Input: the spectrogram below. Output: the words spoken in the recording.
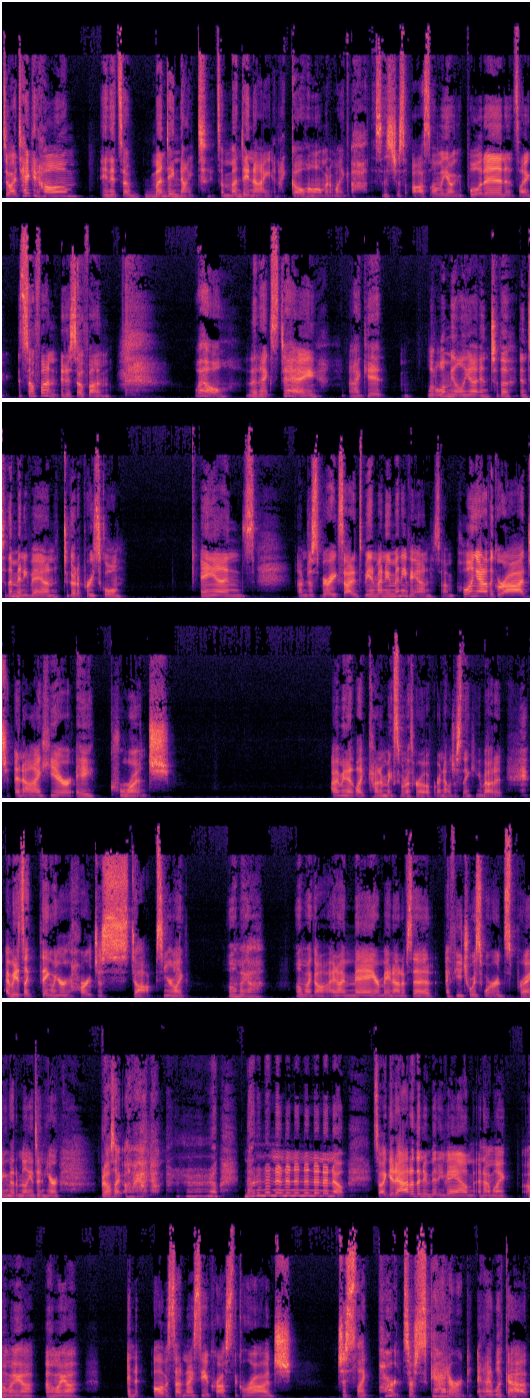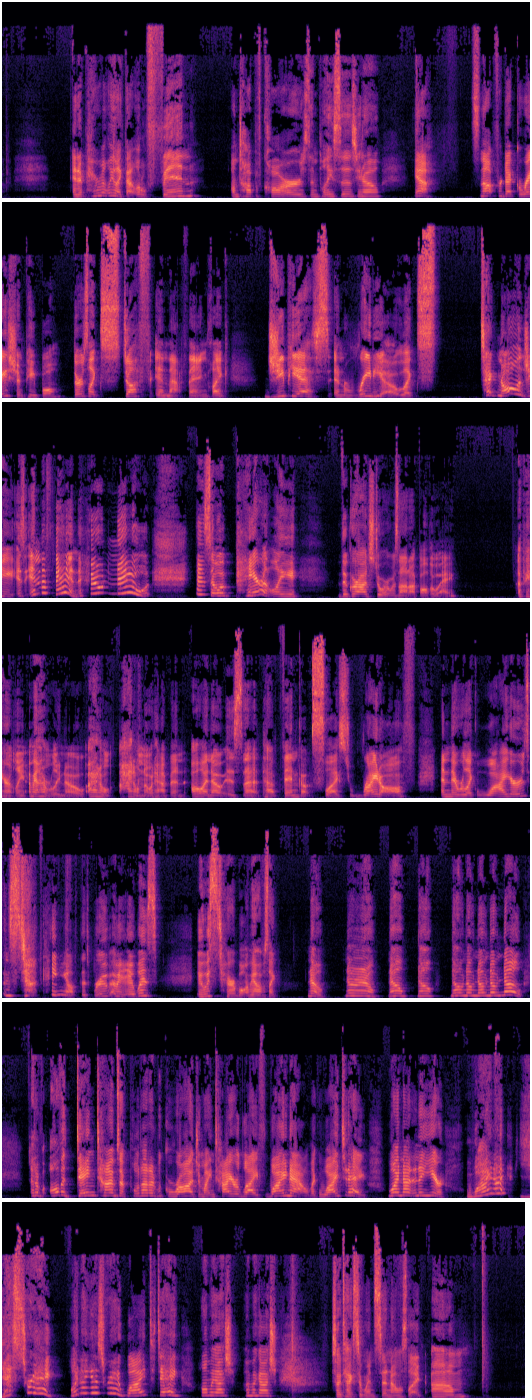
So I take it home and it's a Monday night. It's a Monday night, and I go home and I'm like, oh, this is just awesome. You know, you pull it in, it's like, it's so fun. It is so fun. Well, the next day, I get little Amelia into the into the minivan to go to preschool. And I'm just very excited to be in my new minivan. So I'm pulling out of the garage and I hear a crunch I mean, it like kind of makes me want to throw up right now just thinking about it. I mean, it's like the thing where your heart just stops and you're like, oh my God, oh my God. And I may or may not have said a few choice words praying that Amelia didn't hear. But I was like, oh my God, no, no, no, no, no, no, no, no, no, no, no, no, no, no. So I get out of the new minivan and I'm like, oh my God, oh my God. And all of a sudden I see across the garage just like parts are scattered. And I look up and apparently like that little fin on top of cars and places, you know? Yeah, it's not for decoration, people. There's like stuff in that thing, like GPS and radio, like technology is in the fin. Who knew? And so apparently the garage door was not up all the way. Apparently. I mean, I don't really know. I don't I don't know what happened. All I know is that that fin got sliced right off and there were like wires and stuff hanging off this roof. I mean, it was it was terrible. I mean, I was like, no, no, no, no, no, no, no, no, no, no. Out of all the dang times I've pulled out of a garage in my entire life, why now? Like, why today? Why not in a year? Why not yesterday? Why not yesterday? Why today? Oh my gosh. Oh my gosh. So I texted Winston. I was like, um,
